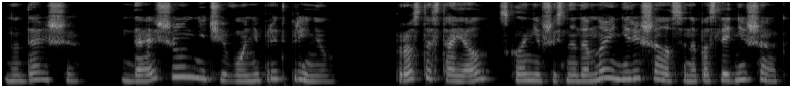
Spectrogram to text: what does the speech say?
Но дальше... Дальше он ничего не предпринял. Просто стоял, склонившись надо мной, и не решался на последний шаг.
